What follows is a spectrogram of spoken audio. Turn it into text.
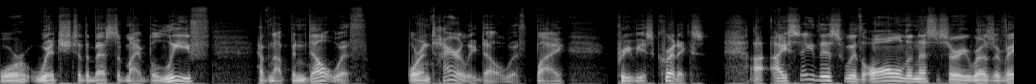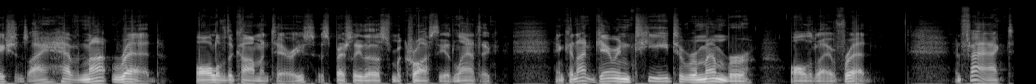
or which, to the best of my belief, have not been dealt with, or entirely dealt with by previous critics. I say this with all the necessary reservations. I have not read all of the commentaries, especially those from across the Atlantic, and cannot guarantee to remember all that I have read. In fact,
